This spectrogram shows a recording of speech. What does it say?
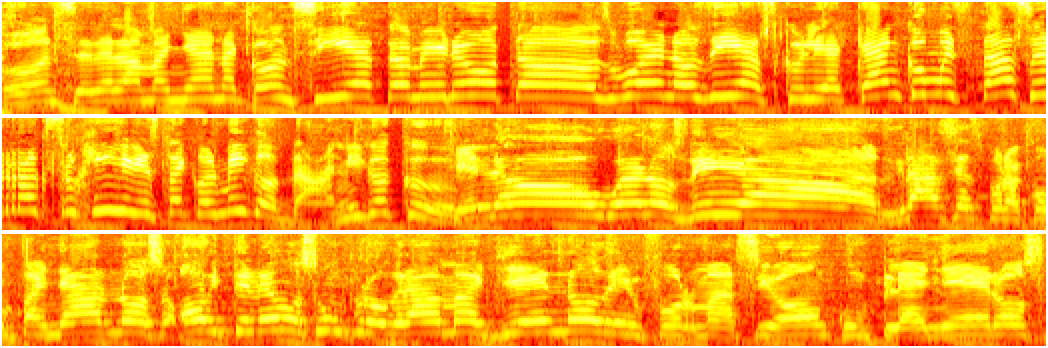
11 de la mañana con 7 minutos. Buenos días, Culiacán. ¿Cómo estás? Soy Rox Trujillo y está conmigo Dani Goku. Hello, buenos días. Gracias por acompañarnos. Hoy tenemos un programa lleno de información, cumpleañeros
